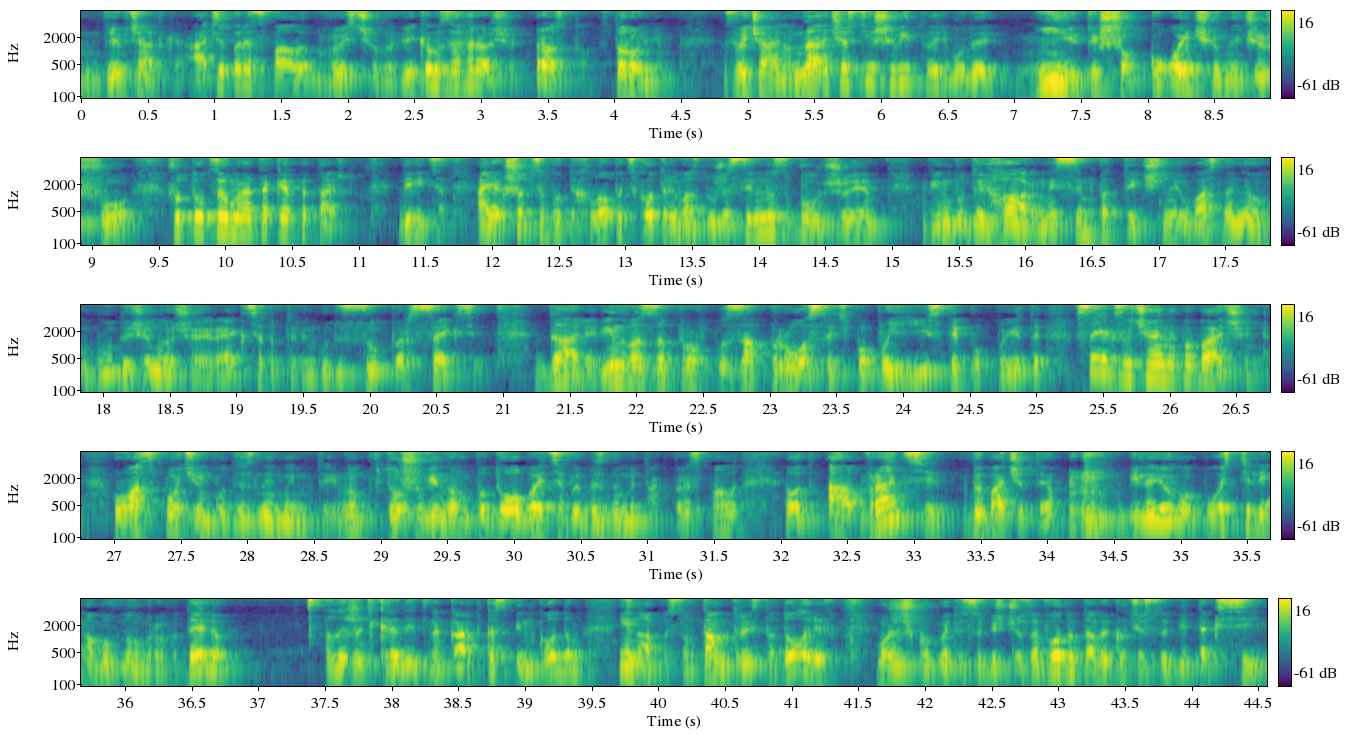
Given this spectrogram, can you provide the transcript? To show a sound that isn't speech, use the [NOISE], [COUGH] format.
Дівчатка, а чи переспали б ви з чоловіком за гроші? Просто стороннім. Звичайно, найчастіше відповідь буде Ні, ти що, кончений чи що? Що ти оце в мене таке питаєш? Дивіться, а якщо це буде хлопець, котрий вас дуже сильно збуджує, він буде гарний, симпатичний, у вас на нього буде жіноча ерекція, тобто він буде супер сексі. Далі він вас запро- запросить попоїсти, попити, все як звичайне побачення. У вас потім буде з ним інтим. Ну, то, що він вам подобається, ви би з ним і так переспали. От, а вранці ви бачите [CLEARS THROAT] біля його постілі або в номеру готелю. Лежить кредитна картка з пін-кодом і написом там 300 доларів, можеш купити собі що завгодно та викличе собі таксі.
